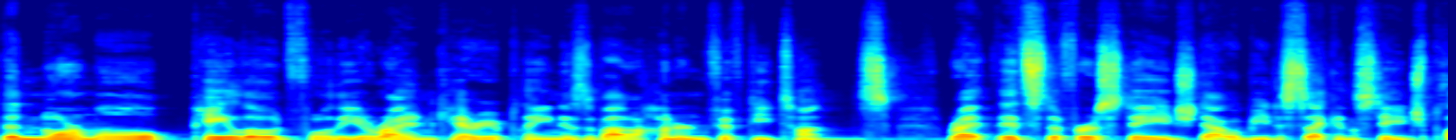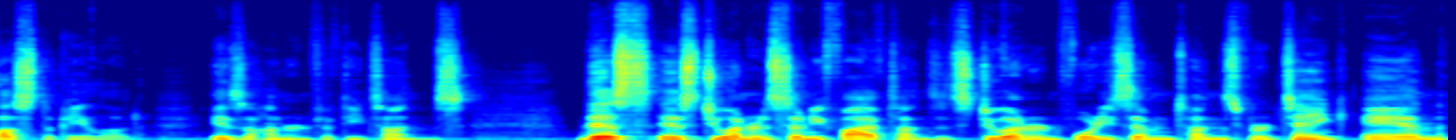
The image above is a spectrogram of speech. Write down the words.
the normal payload for the Orion carrier plane is about 150 tons, right? It's the first stage, that would be the second stage plus the payload, is 150 tons. This is 275 tons. It's 247 tons for a tank, and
